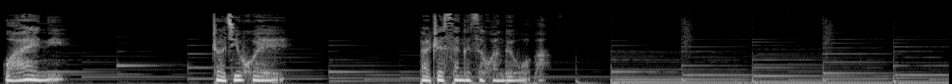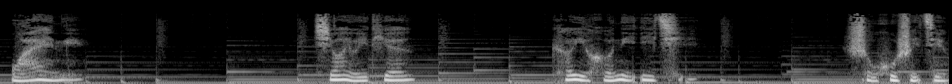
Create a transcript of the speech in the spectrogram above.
我爱你，找机会把这三个字还给我吧。我爱你，希望有一天可以和你一起。守护水晶，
